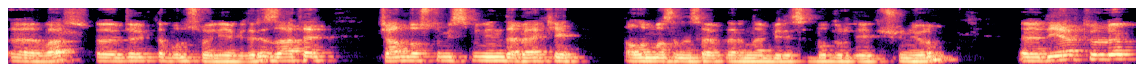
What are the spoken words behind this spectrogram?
e, var. Öncelikle bunu söyleyebiliriz. Zaten Can Dostum isminin de belki alınmasının sebeplerinden birisi budur diye düşünüyorum. Ee, diğer türlü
